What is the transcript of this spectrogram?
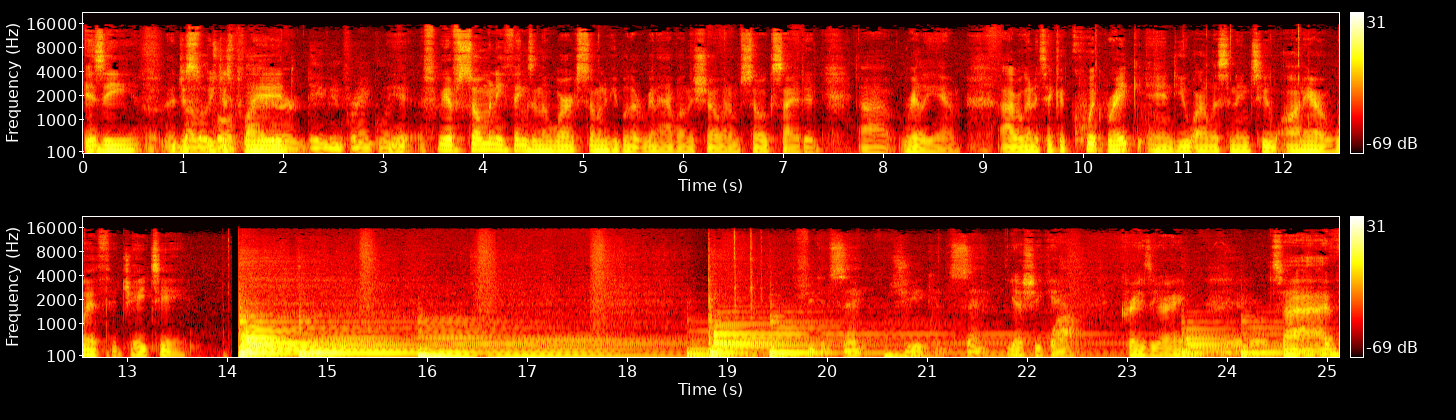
Izzy, uh, just we just played. fighter, Davian Franklin. Yeah, we have so many things in the works, so many people that we're going to have on the show, and I'm so excited. Uh, really am. Uh, we're going to take a quick break, and you are listening to On Air with JT. She can sing. She can sing. Yes, she can. Wow. Crazy, right? Yeah, bro. So I, I've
